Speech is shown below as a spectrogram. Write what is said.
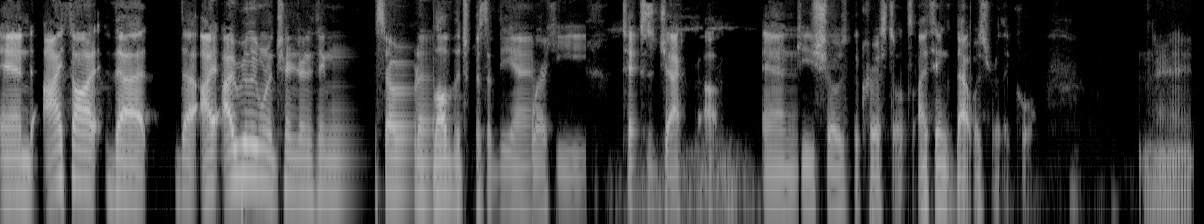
And I thought that that I I really want to change anything. So I love the twist at the end where he takes his jacket up and he shows the crystals. I think that was really cool. Right.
